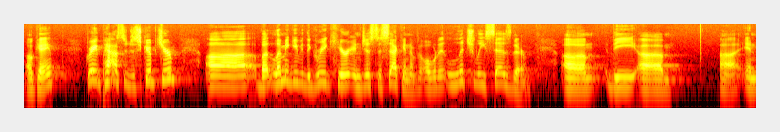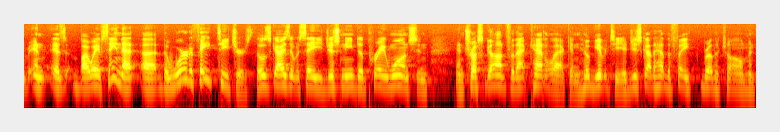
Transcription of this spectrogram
Okay? Great passage of scripture. Uh, but let me give you the Greek here in just a second of what it literally says there. Um, the, um, uh, and, and as by way of saying that, uh, the word of faith teachers, those guys that would say you just need to pray once and, and trust God for that Cadillac and he'll give it to you. You just got to have the faith, Brother Tom, and,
